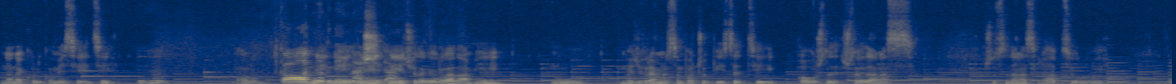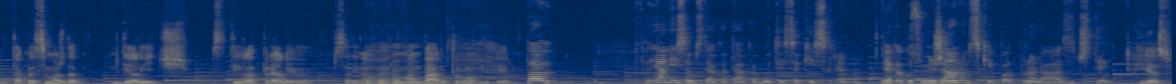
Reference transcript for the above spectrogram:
na nekoliko mjeseci. Mm -hmm. ono, Kao odmah da imaš, ne, da. Neću da ga gledam i u među vremenu sam počeo pisati ovo što, što je danas, što su danas vrapci u Luji. Tako da se možda dijelić stila preliju sad i na ovaj roman, bar u prvom dijelu. Pa, Pa ja nisam stekla takav utisak iskreno. Nekako su mi žanovski potpuno različiti. Jesu,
